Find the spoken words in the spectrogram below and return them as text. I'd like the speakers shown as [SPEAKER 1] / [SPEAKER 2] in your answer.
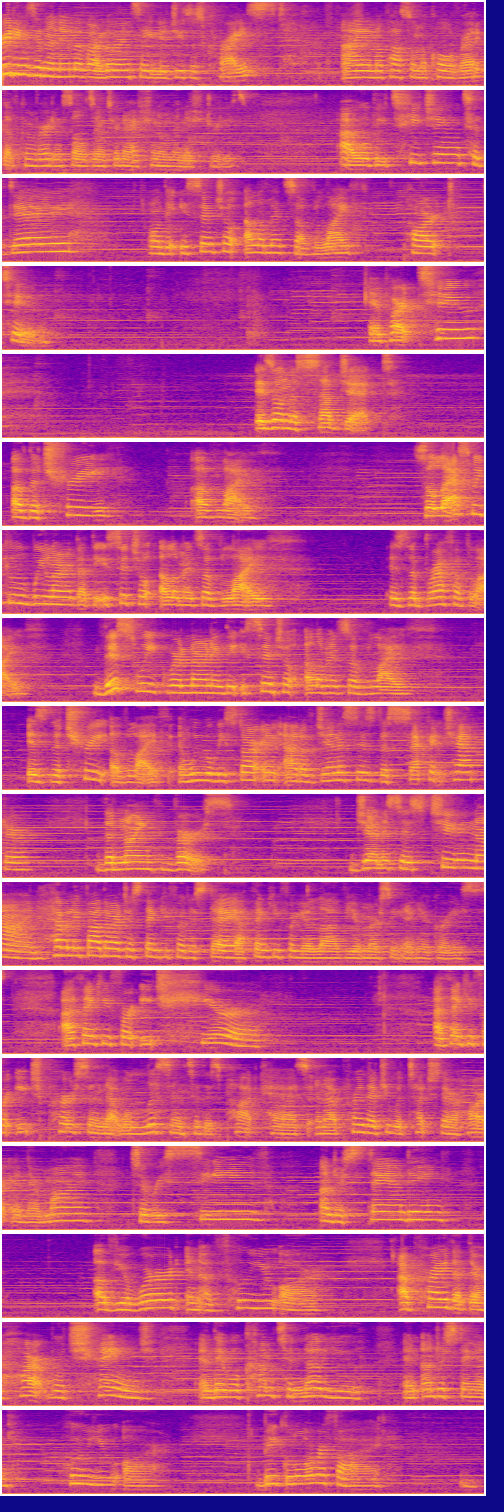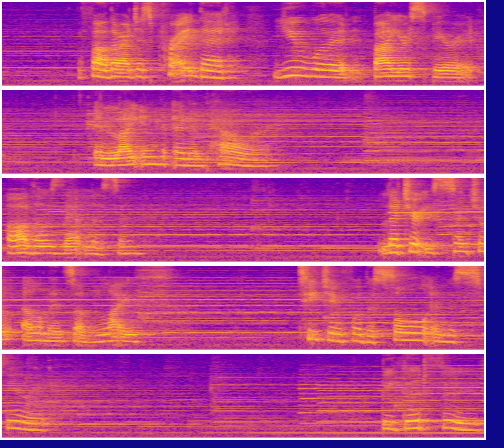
[SPEAKER 1] Greetings in the name of our Lord and Savior Jesus Christ. I am Apostle Nicole Reddick of Converting Souls International Ministries. I will be teaching today on the essential elements of life, part two. And part two is on the subject of the tree of life. So last week we learned that the essential elements of life is the breath of life. This week we're learning the essential elements of life is the tree of life. And we will be starting out of Genesis, the second chapter, the ninth verse. Genesis 2 9. Heavenly Father, I just thank you for this day. I thank you for your love, your mercy, and your grace. I thank you for each hearer I thank you for each person that will listen to this podcast, and I pray that you would touch their heart and their mind to receive understanding of your word and of who you are. I pray that their heart will change and they will come to know you and understand who you are. Be glorified. Father, I just pray that you would, by your Spirit, enlighten and empower all those that listen. Let your essential elements of life, teaching for the soul and the spirit, be good food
